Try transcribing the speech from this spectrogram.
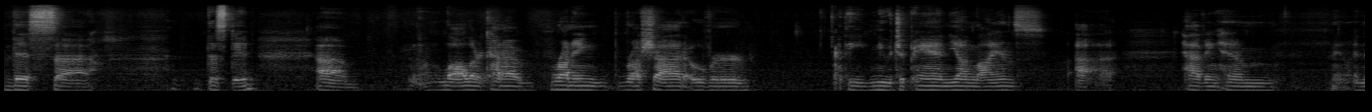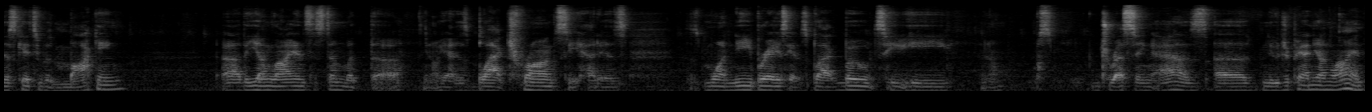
this uh, this did. Um, Lawler kind of running roughshod over the New Japan Young Lions. Uh, having him, you know, in this case, he was mocking uh, the Young Lion system with the, you know, he had his black trunks, he had his, his one knee brace, he had his black boots, he, he you know, was dressing as a New Japan Young Lion,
